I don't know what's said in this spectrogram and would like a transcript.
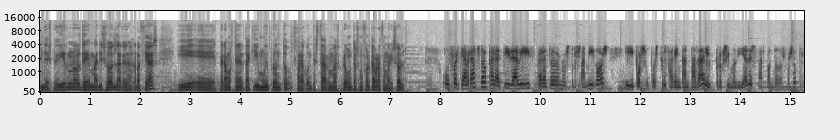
despedirnos de Marisol, darle las gracias y eh, esperamos tenerte aquí muy pronto para contestar más preguntas. Un fuerte abrazo, Marisol. Un fuerte abrazo para ti, David, para todos nuestros amigos y, por supuesto, estaré encantada el próximo día de estar con todos vosotros.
